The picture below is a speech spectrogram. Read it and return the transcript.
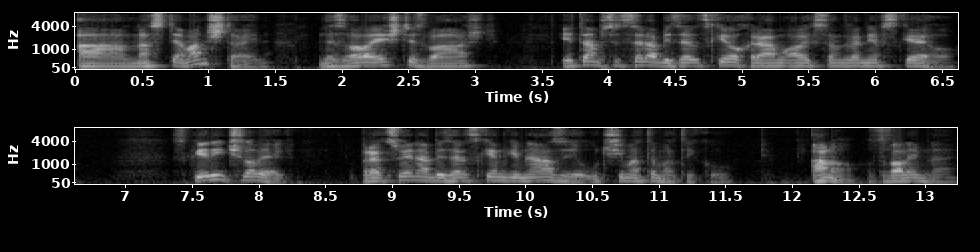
A Nastia Manstein nezvala ještě zvlášť, je tam předseda bizerského chrámu Alexandra Něvského. Skvělý člověk, pracuje na bizerském gymnáziu, učí matematiku. Ano, zvali mne.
